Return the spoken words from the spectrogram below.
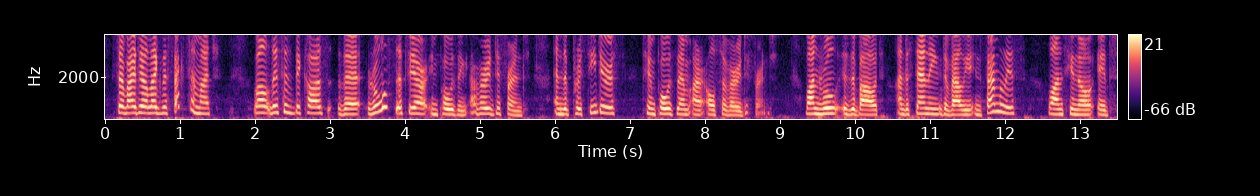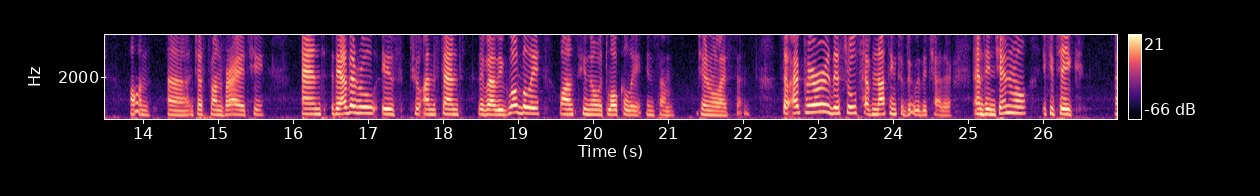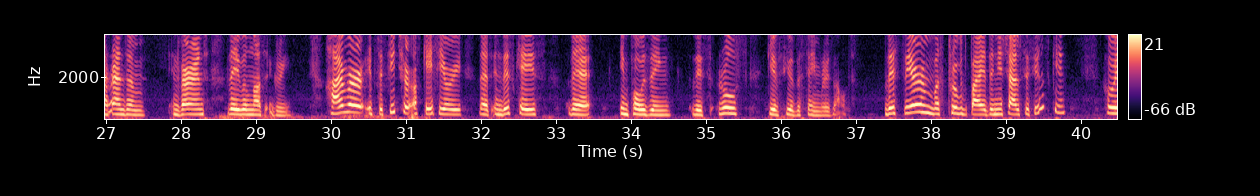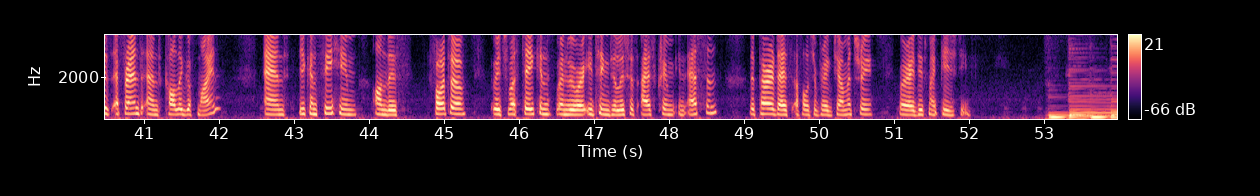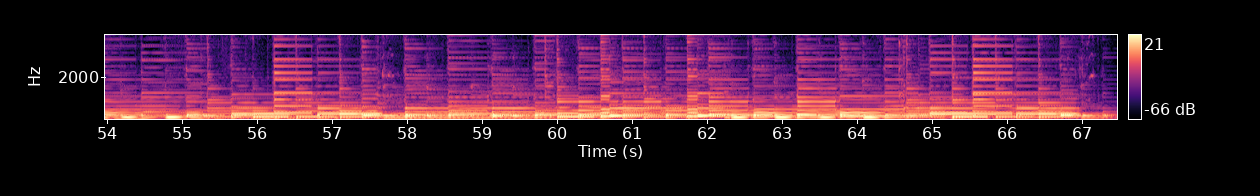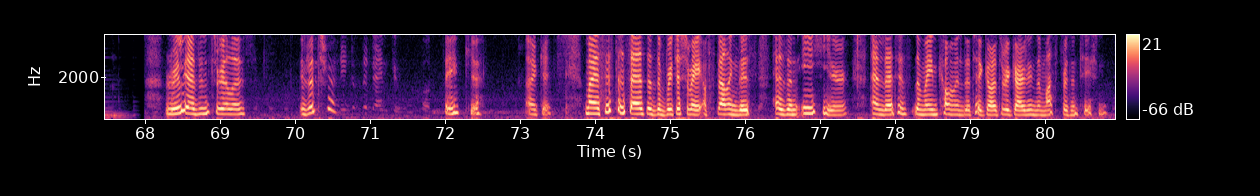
So why do I like this fact so much? Well, this is because the rules that we are imposing are very different, and the procedures to impose them are also very different. One rule is about understanding the value in families, once you know it on uh, just one variety. And the other rule is to understand the value globally once you know it locally in some generalized sense. So a priori, these rules have nothing to do with each other. And in general, if you take a random invariant, they will not agree. However, it's a feature of K-theory that in this case, the imposing these rules gives you the same result. This theorem was proved by Denis-Charles Cisinski, who is a friend and colleague of mine. And you can see him on this photo, which was taken when we were eating delicious ice cream in Essen, the paradise of algebraic geometry, where I did my PhD. Really? I didn't realize. Is it true? Thank you. Okay. My assistant says that the British way of spelling this has an E here, and that is the main comment that I got regarding the math presentation.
